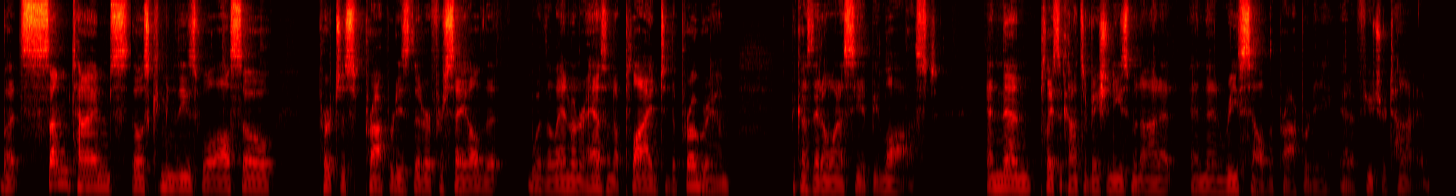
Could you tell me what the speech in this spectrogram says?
but sometimes those communities will also purchase properties that are for sale that where the landowner hasn't applied to the program because they don't want to see it be lost and then place a conservation easement on it and then resell the property at a future time.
